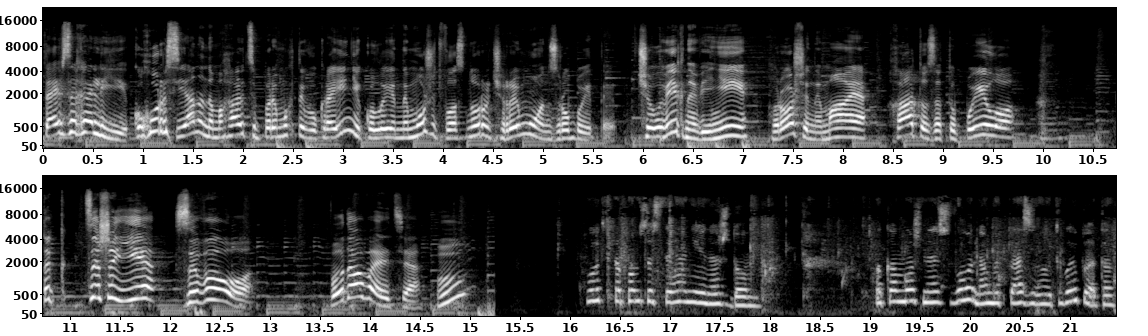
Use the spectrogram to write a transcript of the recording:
Та й взагалі, кого росіяни намагаються перемогти в Україні, коли не можуть власноруч ремонт зробити? Чоловік на війні, грошей немає, хату затопило. Так це ж і є СВО. Подобається? М? Вот в таком состоянии наш дом. Пока можно СВО, нам отказывают в выплатах.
